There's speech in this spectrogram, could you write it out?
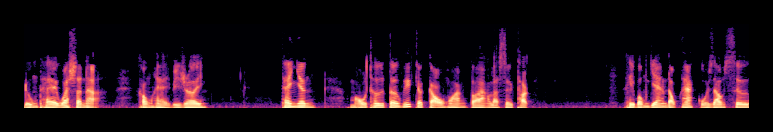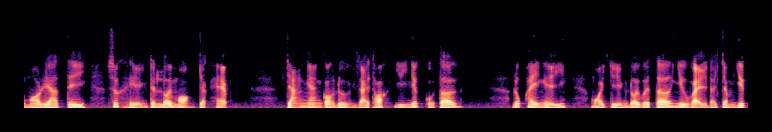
Đúng thế Watson ạ, không hề bị rơi. Thế nhưng, mẫu thư tớ viết cho cậu hoàn toàn là sự thật. Khi bóng dáng độc ác của giáo sư Moriarty xuất hiện trên lối mòn chật hẹp, chặn ngang con đường giải thoát duy nhất của tớ. Lúc ấy nghĩ, mọi chuyện đối với tớ như vậy đã chấm dứt.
